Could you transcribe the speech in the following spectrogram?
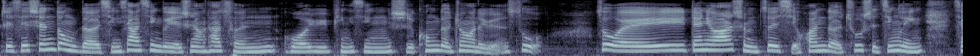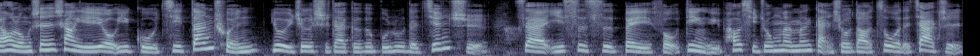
这些生动的形象性格也是让它存活于平行时空的重要的元素。作为 Daniel Asham 最喜欢的初始精灵，小火龙身上也有一股既单纯又与这个时代格格不入的坚持，在一次次被否定与抛弃中，慢慢感受到自我的价值，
